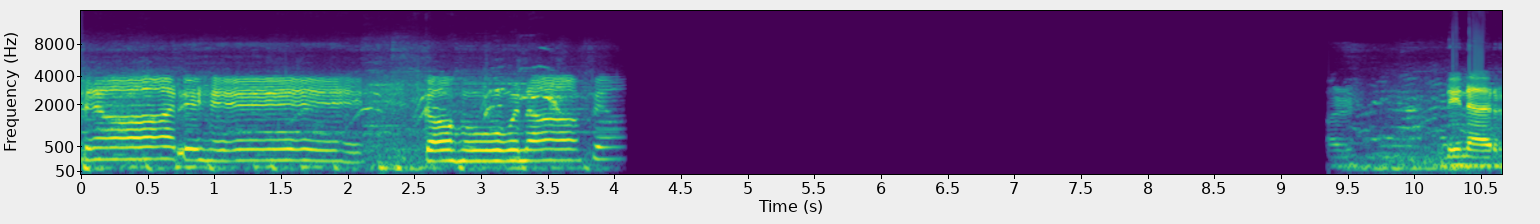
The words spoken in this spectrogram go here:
प्यार है कहो ना प्यार डिनर।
